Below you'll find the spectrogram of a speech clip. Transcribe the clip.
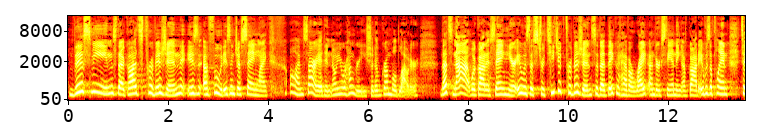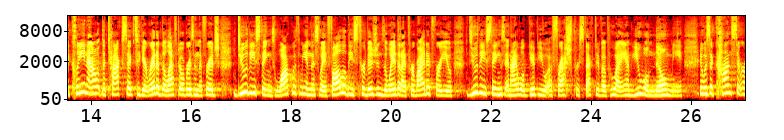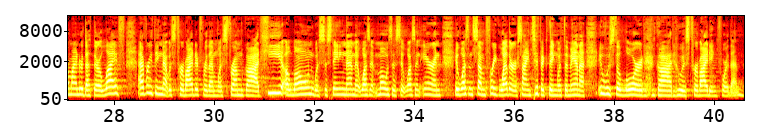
This means that God's provision is, of food isn't just saying, like, oh, I'm sorry, I didn't know you were hungry. You should have grumbled louder. That's not what God is saying here. It was a strategic provision so that they could have a right understanding of God. It was a plan to clean out the toxic, to get rid of the leftovers in the fridge. Do these things. Walk with me in this way. Follow these provisions the way that I provided for you. Do these things, and I will give you a fresh perspective of who I am. You will know me. It was a constant reminder that their life, everything that was provided for them, was from God. He alone was sustaining them. It wasn't Moses, it wasn't Aaron, it wasn't some freak weather or scientific thing with the manna it was the Lord God who was providing for them.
